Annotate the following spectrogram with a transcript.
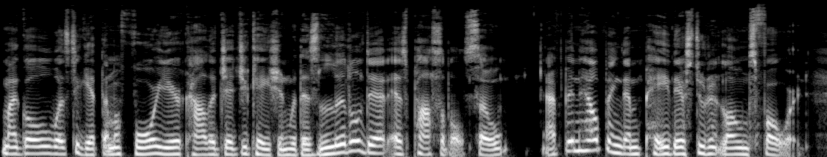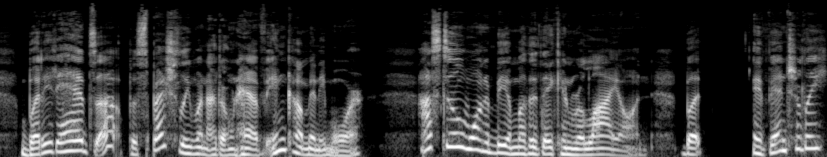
My goal was to get them a four year college education with as little debt as possible, so I've been helping them pay their student loans forward. But it adds up, especially when I don't have income anymore. I still want to be a mother they can rely on, but eventually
